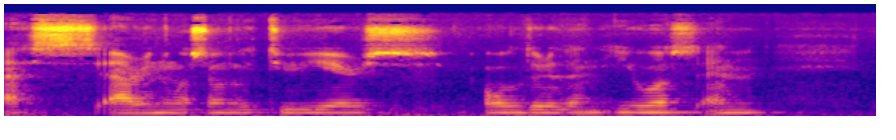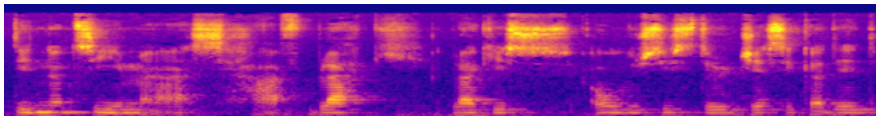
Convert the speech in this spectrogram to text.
as Arran was only two years older than he was, and did not see him as half black like his older sister Jessica did,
